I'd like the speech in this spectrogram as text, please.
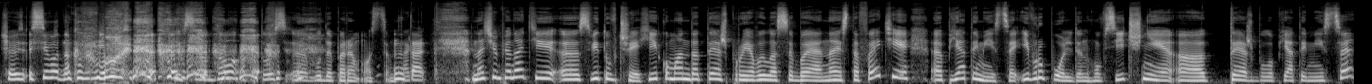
Що всі в однакових умовах. І все одно хтось е, буде переможцем. Ну, так? так. На чемпіонаті світу в Чехії команда теж проявила себе на естафеті п'яте місце. І в рупольдингу в січні теж було п'яте місце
